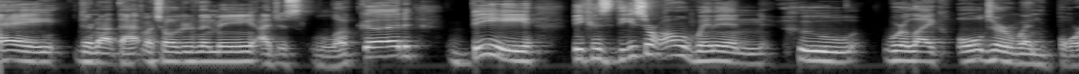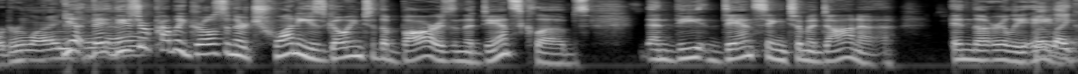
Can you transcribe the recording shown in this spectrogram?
A, they're not that much older than me. I just look good. B, because these are all women who were like older when Borderline. yeah, came they, these are probably girls in their 20s going to the bars and the dance clubs and the dancing to Madonna in the early But, 80s. like,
